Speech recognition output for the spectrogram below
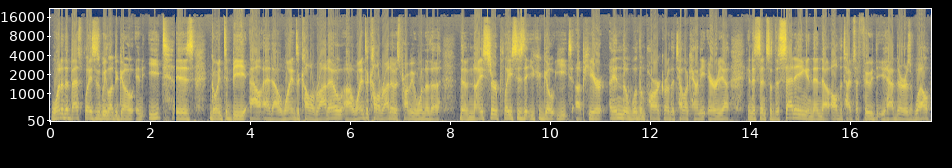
one of the best places we love to go and eat is going to be out at uh, Wines of Colorado. Uh, Wines of Colorado is probably one of the, the nicer places that you could go eat up here in the Woodland Park or the Teller County area in the sense of the setting and then the, all the types of food that you have there as well.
